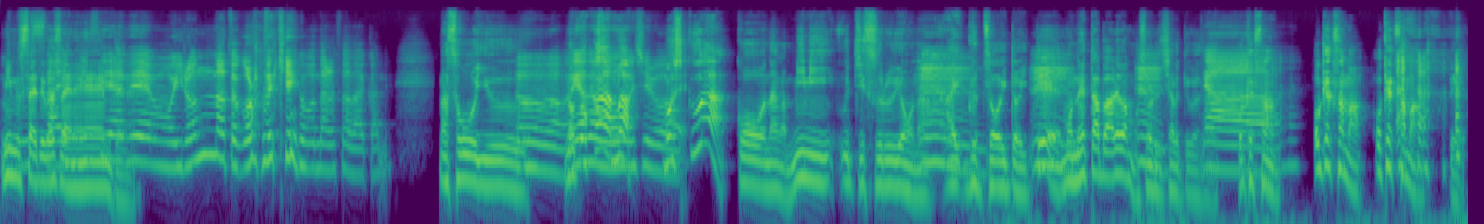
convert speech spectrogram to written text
耳塞いでくださいねいやでもういろんなところで警報鳴らさなあかんねまあそういううんのとか、いやでもまあもしくは、こうなんか耳打ちするような、うん。はいグッズ置いといて、うん。もうネタバレはもうそれで喋ってください。お客さん、お客様、お客様。って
